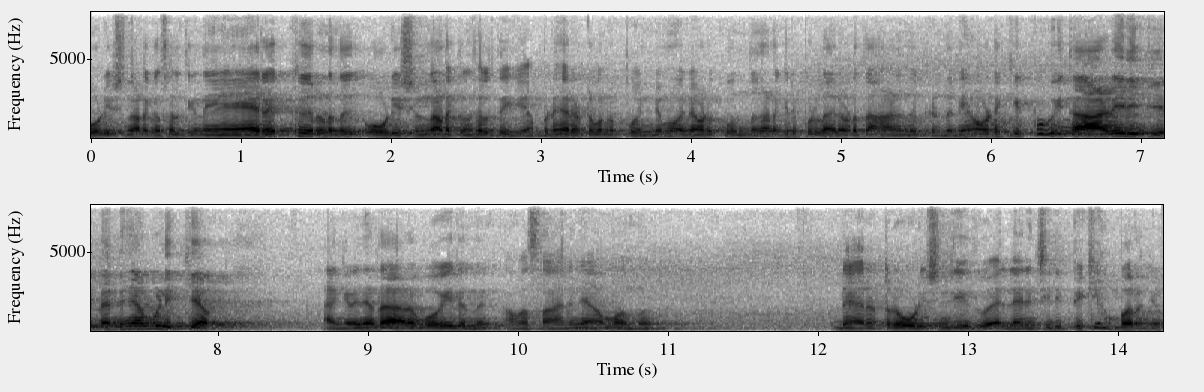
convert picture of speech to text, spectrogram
ഓഡീഷൻ നടക്കുന്ന സ്ഥലത്തേക്ക് നേരെ കയറണത് ഓഡീഷൻ നടക്കുന്ന സ്ഥലത്തേക്ക്. അപ്പോൾ ഡയറക്ടർ പറഞ്ഞു പൊന്നു മോനെ അവിടെ കുന്ന് കണക്കിന് പിള്ളേർ അവിടെ താഴെ നിൽക്കുന്നുണ്ട്. നീ അവിടേക്ക് പോയി താഴെ ഇരിക്കും എന്നെ ഞാൻ വിളിക്കാം. അങ്ങനെ ഞാൻ താഴെ പോയിരുന്ന്. അവസാനം ഞാൻ വന്നു. ഡയറക്ടർ ഓഡിഷൻ ചെയ്തു. എല്ലാവരും ചിരിപ്പിക്കാൻ പറഞ്ഞു.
